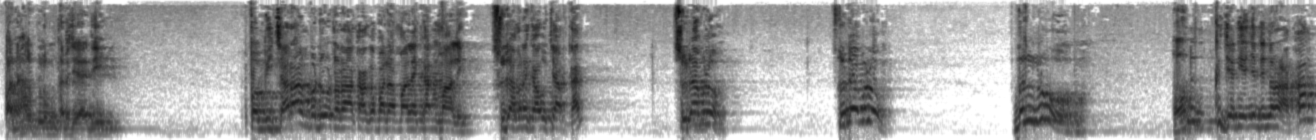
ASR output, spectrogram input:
Padahal belum terjadi. Pembicaraan penduduk neraka kepada malaikat Malik sudah mereka ucapkan? Sudah belum? Sudah belum? Belum. Oh, kejadiannya di neraka?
